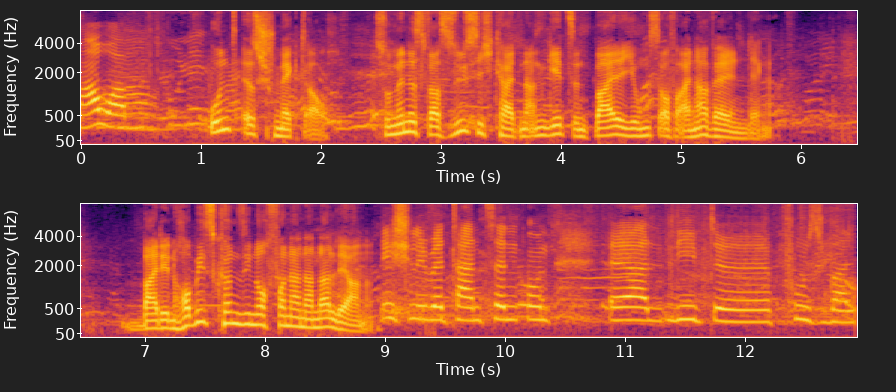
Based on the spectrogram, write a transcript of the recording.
Mauer. Und es schmeckt auch. Zumindest was Süßigkeiten angeht, sind beide Jungs auf einer Wellenlänge. Bei den Hobbys können sie noch voneinander lernen. Ich liebe Tanzen und er liebt äh, Fußball.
